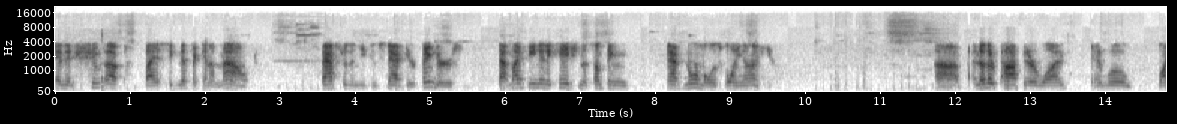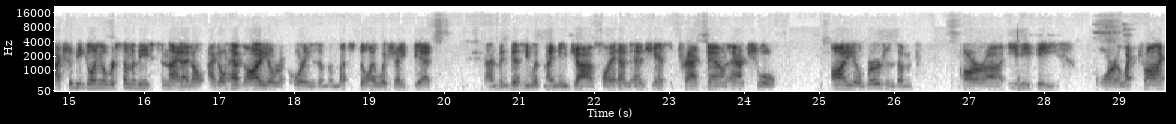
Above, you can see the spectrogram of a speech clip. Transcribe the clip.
and then shoot up by a significant amount faster than you can snap your fingers. That might be an indication that something abnormal is going on here. Uh, another popular one, and we'll we'll actually be going over some of these tonight. I don't I don't have audio recordings of them much though I wish I did. I've been busy with my new job, so I haven't had a chance to track down actual audio versions of them. Are uh, EVPs or electronic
